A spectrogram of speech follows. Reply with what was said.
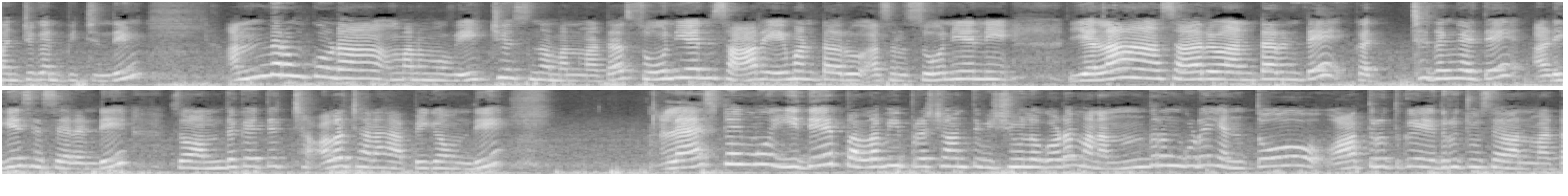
మంచిగా అనిపించింది. అందరం కూడా మనము వెయిట్ చేస్తున్నాం అనమాట సోనియాని సార్ ఏమంటారు? అసలు సోనియాని ఎలా సార్ అంటారంటే ఖచ్చితంగా అయితే అడిగేసేసారండి. సో అందుకైతే చాలా చాలా హ్యాపీగా ఉంది. లాస్ట్ టైము ఇదే పల్లవి ప్రశాంత్ విషయంలో కూడా మనందరం కూడా ఎంతో ఆతృతగా ఎదురు చూసామన్నమాట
